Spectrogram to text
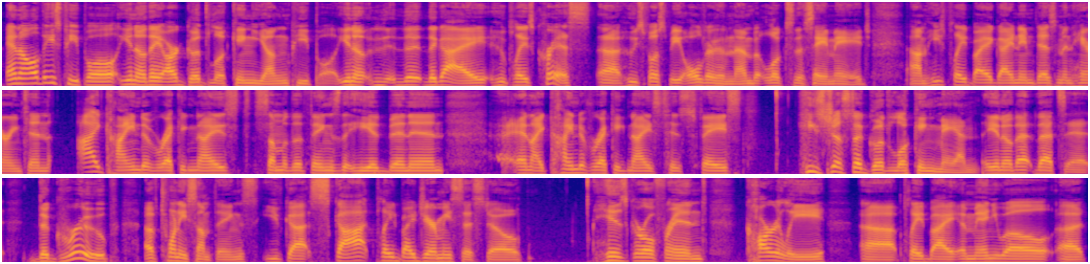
and all these people, you know, they are good-looking young people. You know, the the, the guy who plays Chris, uh, who's supposed to be older than them but looks the same age, um, he's played by a guy named Desmond Harrington. I kind of recognized some of the things that he had been in. And I kind of recognized his face. He's just a good-looking man. You know that that's it. The group of 20-somethings, you've got Scott played by Jeremy Sisto, his girlfriend Carly uh, played by Emmanuelle uh.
